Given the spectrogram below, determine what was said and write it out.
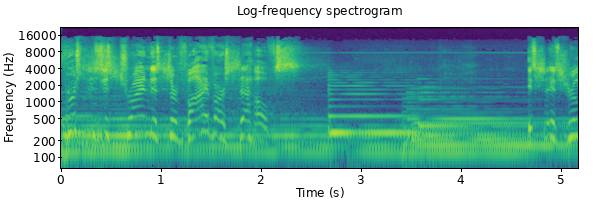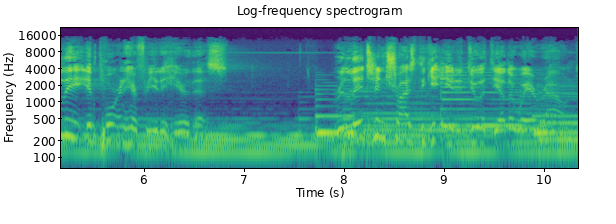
versus just trying to survive ourselves. It's, it's really important here for you to hear this. Religion tries to get you to do it the other way around.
